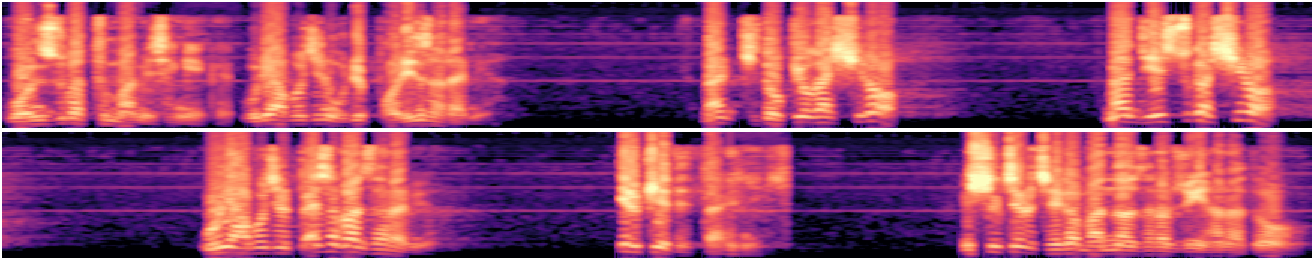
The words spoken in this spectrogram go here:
원수 같은 마음이 거예요. 우리 아버지는 우리를 버린 사람이야. 난 기독교가 싫어. 난 예수가 싫어. 우리 아버지를 뺏어간 사람이야. 이렇게 됐다. 실제로 제가 만난 사람 중에 하나도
